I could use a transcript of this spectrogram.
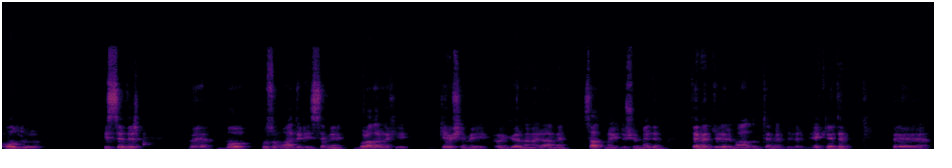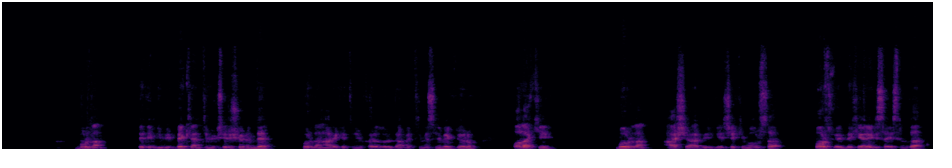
olduğu hissedir ve bu uzun vadeli hissemi buralardaki gevşemeyi öngörmeme rağmen satmayı düşünmedim. Temettülerimi aldım, temettülerimi ekledim. Ee, buradan dediğim gibi beklentim yükseliş yönünde. Buradan hareketin yukarı doğru devam ettirmesini bekliyorum. Ola ki buradan aşağı bir geri çekim olursa portföyümdeki Ereğli sayısını da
